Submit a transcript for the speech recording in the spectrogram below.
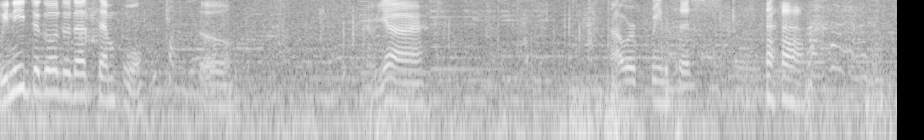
We need to go to that temple. So here we are. Our princess.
